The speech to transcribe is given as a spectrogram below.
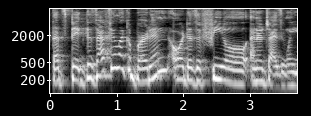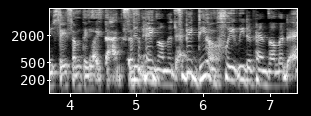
that's big. Does that feel like a burden or does it feel energizing when you say something like that? It depends big, on the day. It's a big deal. Completely depends on the day.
